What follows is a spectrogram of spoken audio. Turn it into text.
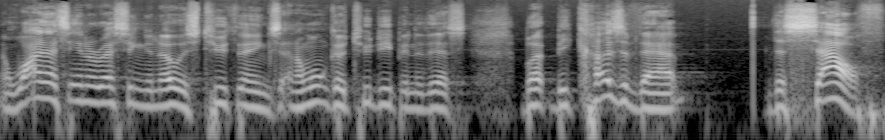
And why that's interesting to know is two things, and I won't go too deep into this, but because of that, the South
